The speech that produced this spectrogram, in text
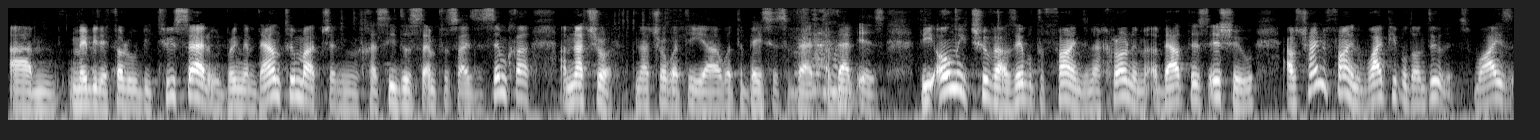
Um, maybe they thought it would be too sad, it would bring them down too much, and Chasidus emphasizes Simcha. I'm not sure. I'm not sure what the uh, what the basis of that of that is. The only tshuva I was able to find in Achronim about this issue, I was trying to find why people don't do this. Why is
